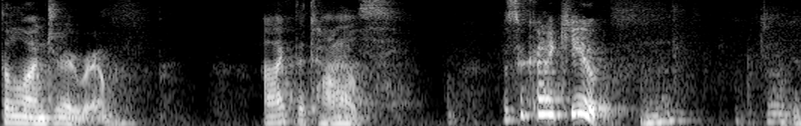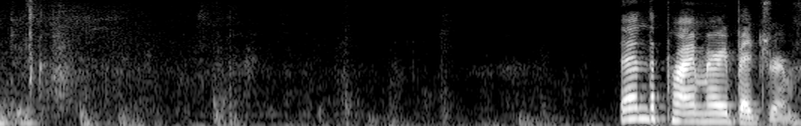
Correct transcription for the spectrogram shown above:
the laundry room. I like the tiles. Those are kind of cute. Mm -hmm talking to. Then the primary bedroom.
